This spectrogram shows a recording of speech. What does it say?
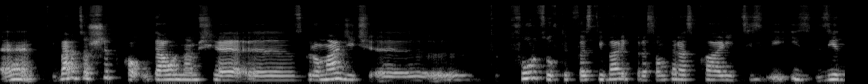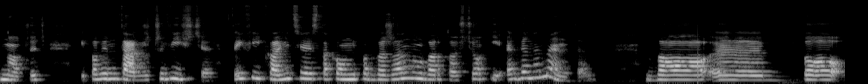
E, bardzo szybko udało nam się y, zgromadzić y, twórców tych festiwali, które są teraz w koalicji i, zjednoczyć. I powiem tak, rzeczywiście, w tej chwili koalicja jest taką niepodważalną wartością i ewenementem, bo, y, bo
